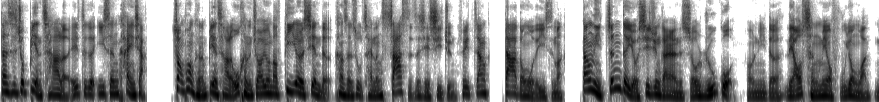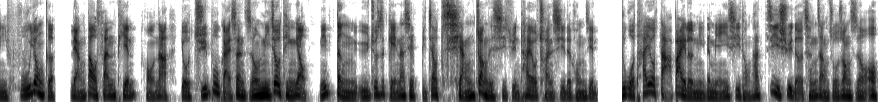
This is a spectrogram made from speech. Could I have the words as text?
但是就变差了，诶，这个医生看一下状况可能变差了，我可能就要用到第二线的抗生素才能杀死这些细菌，所以这样大家懂我的意思吗？当你真的有细菌感染的时候，如果哦你的疗程没有服用完，你服用个。两到三天，哦，那有局部改善之后，你就停药，你等于就是给那些比较强壮的细菌，它有喘息的空间。如果它又打败了你的免疫系统，它继续的成长茁壮之后，哦，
